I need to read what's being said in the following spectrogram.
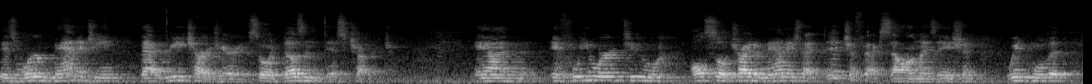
is we're managing that recharge area so it doesn't discharge. And if we were to also try to manage that ditch effect salinization, we'd move it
